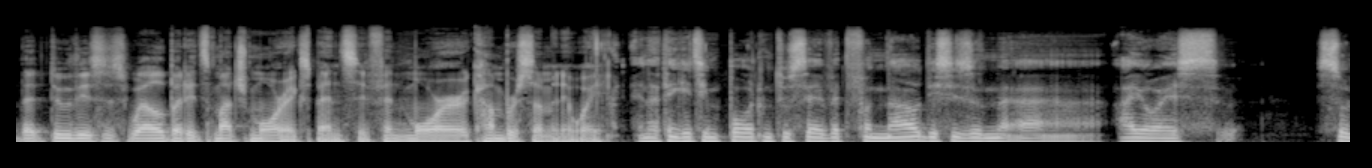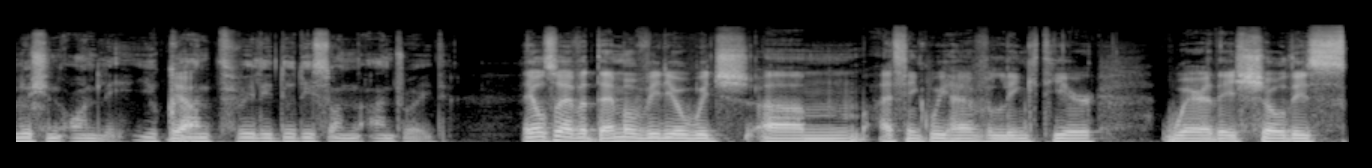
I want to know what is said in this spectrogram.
that do this as well, but it's much more expensive and more cumbersome in a way. And I think it's important to say that for now, this is an uh, iOS solution only. You can't yeah. really do this on Android. They also have a demo video, which um, I think we have linked here, where they show this,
